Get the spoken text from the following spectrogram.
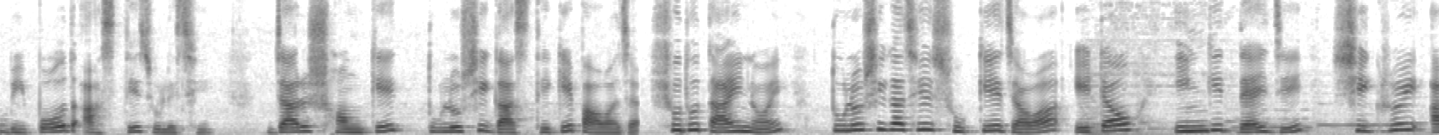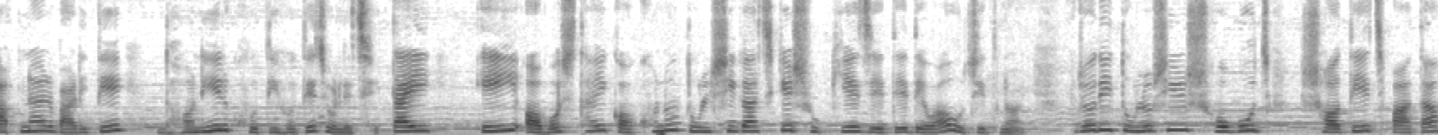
বিপদ আসতে চলেছে, যার সংকেত তুলসী গাছ থেকে পাওয়া যায়। শুধু তাই নয় তুলসী গাছে শুকিয়ে যাওয়া এটাও ইঙ্গিত দেয় যে শীঘ্রই আপনার বাড়িতে ধনের ক্ষতি হতে চলেছে। তাই এই অবস্থায় কখনো তুলসী গাছকে শুকিয়ে যেতে দেওয়া উচিত নয়। যদি তুলসীর সবুজ, সতেজ পাতা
